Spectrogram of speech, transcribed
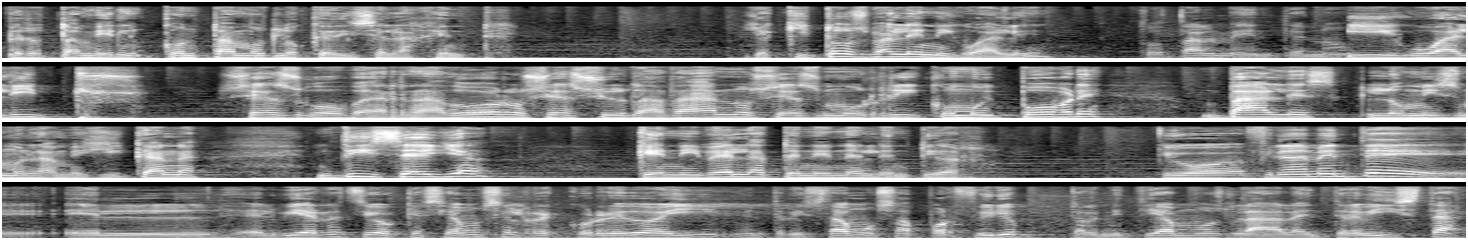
pero también contamos lo que dice la gente. Y aquí todos valen igual, ¿eh? Totalmente, ¿no? Igualitos. Seas gobernador o seas ciudadano, seas muy rico, muy pobre, vales lo mismo en la mexicana. Dice ella que nivela tenía en el entierro. Digo, finalmente el, el viernes digo que hacíamos el recorrido ahí, entrevistamos a Porfirio, transmitíamos la, la entrevista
